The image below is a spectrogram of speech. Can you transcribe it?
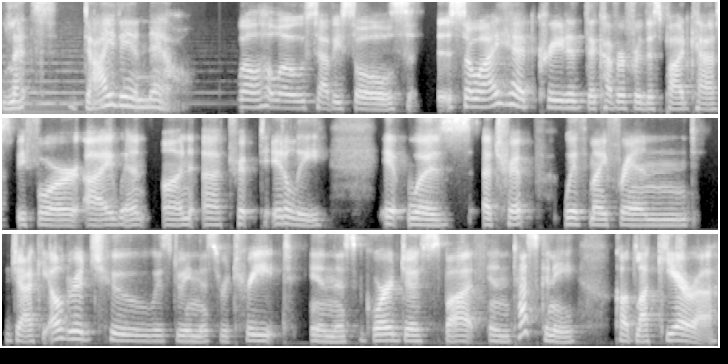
Let's dive in now. Well, hello, Savvy Souls. So, I had created the cover for this podcast before I went on a trip to Italy. It was a trip with my friend Jackie Eldridge, who was doing this retreat in this gorgeous spot in Tuscany called La Chiera,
